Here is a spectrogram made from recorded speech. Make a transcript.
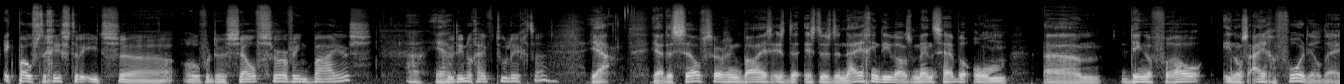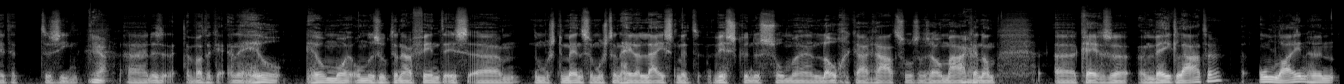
Ik postte gisteren iets eh, over de self-serving bias. Ah, Kun ja. je die nog even toelichten? Ja. ja, de self-serving bias is, de, is dus de neiging die we als mensen hebben om ehm, dingen vooral in ons eigen voordeel tijd te zien. Ja. Eh, dus wat ik een heel, heel mooi onderzoek daarnaar vind, is ehm er moesten, mensen moesten een hele lijst met wiskundesommen en logica raadsels en zo maken. Ja. En dan eh, kregen ze een week later online hun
